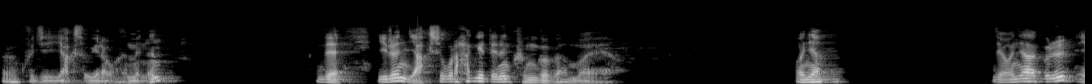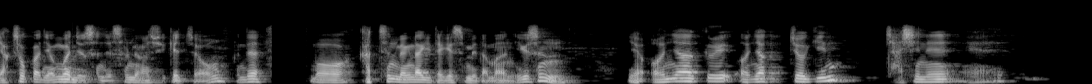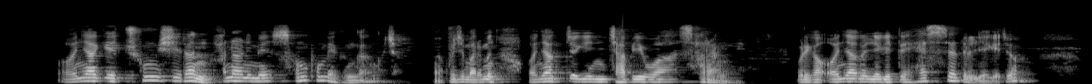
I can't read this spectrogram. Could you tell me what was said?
어, 굳이 약속이라고 하면은. 근데 이런 약속을 하게 되는 근거가 뭐예요? 언약? 이제 언약을 약속과 연관지어서 이제 설명할 수 있겠죠. 근데 뭐 같은 맥락이 되겠습니다만 이것은 언약의 언약적인 자신의 언약에 충실한 하나님의 성품에 근거한 거죠. 굳이 말하면 언약적인 자비와 사랑, 우리가 언약을 얘기할 때 헤세드를 얘기죠.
